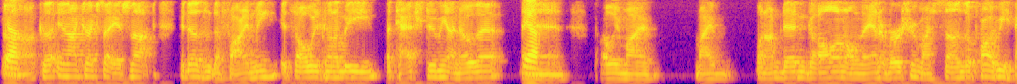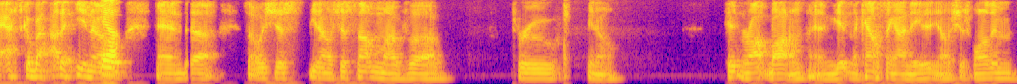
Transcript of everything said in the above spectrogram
Yeah. uh, and like I say it's not it doesn't define me it's always going to be attached to me i know that Yeah. and probably my my when i'm dead and gone on the anniversary my sons will probably ask about it you know Yeah. and uh so it's just you know it's just something i've uh through you know hitting rock bottom and getting the counseling i needed you know it's just one of them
